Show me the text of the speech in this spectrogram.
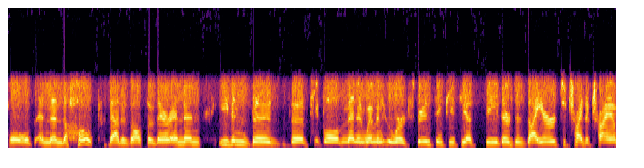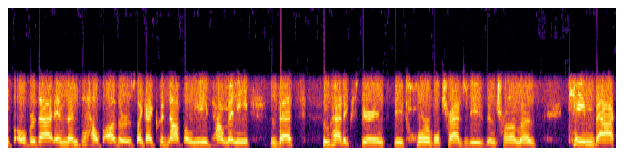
told, and then the hope that is also there, and then even the the people, men and women who were experiencing PTSD, their desire to try to triumph over that, and then to help others. Like I could not believe how many vets who had experienced these horrible tragedies and traumas came back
